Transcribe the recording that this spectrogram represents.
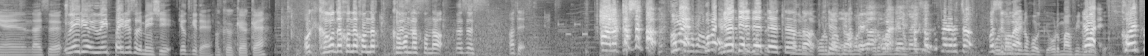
えナイス。上いるよ上いっぱいいるよそれ名刺。気をつけて。オッケーオッケーオッケー。オッケー囲んだ囲んだ囲んだ囲んだ囲んだナイスナイス。待って。あ落下しちゃったごめんごめん。やってやってやってやってや待って待って。俺マフィーの方行く俺マフィーの方行く俺マフィーの方行くこいつ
